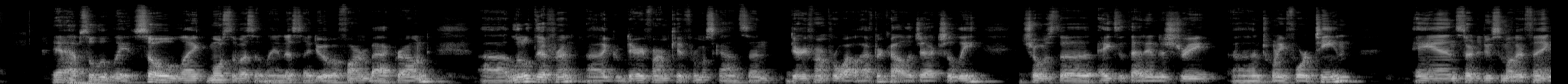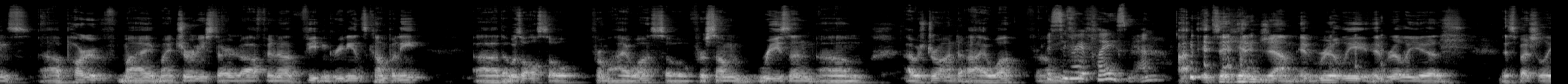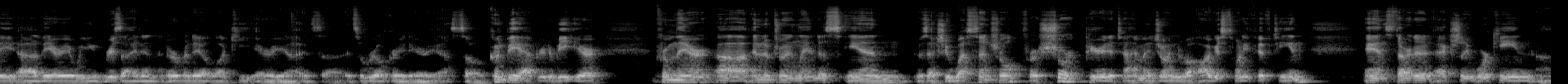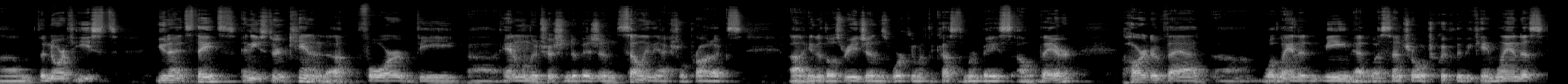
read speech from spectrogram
Yeah, absolutely. So, like most of us at Landus, I do have a farm background. Uh, a little different. I grew dairy farm kid from Wisconsin. Dairy farm for a while after college, actually. Chose to exit that industry uh, in 2014 and started to do some other things. Uh, part of my my journey started off in a feed ingredients company uh, that was also from Iowa. So for some reason, um, I was drawn to Iowa. From, it's a great place, man. it's a hidden gem. It really, it really is especially uh, the area we reside in, that Urbandale Waukee area. It's a, it's a real great area. So couldn't be happier to be here. From there, uh, ended up joining Landus in, it was actually West Central for a short period of time. I joined about August 2015 and started actually working um, the Northeast United States and Eastern Canada for the uh, animal nutrition division, selling the actual products uh, into those regions, working with the customer base out there part of that, uh, what landed me at West Central, which quickly became Landus,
